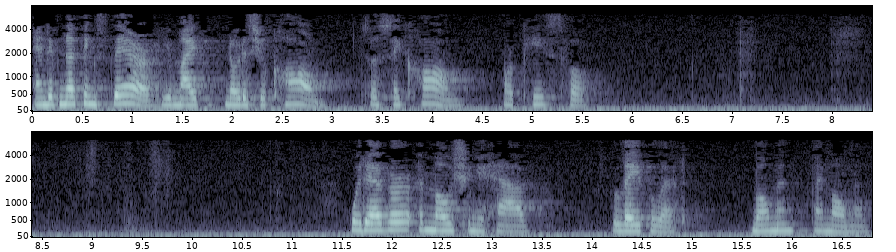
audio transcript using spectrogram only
And if nothing's there, you might notice you're calm. So say calm or peaceful. whatever emotion you have, label it moment by moment.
